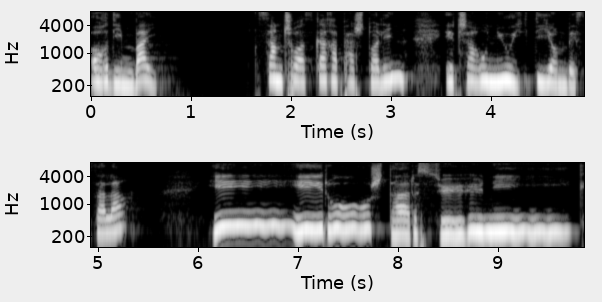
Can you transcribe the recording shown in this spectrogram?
Ordin bai, Sancho Azkarra pastoalin etxarun juik dion bezala, Irustar zunik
